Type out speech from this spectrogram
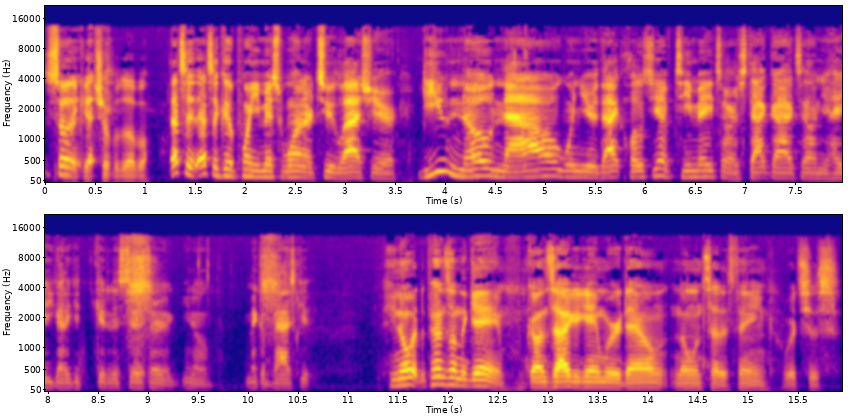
So I get that- triple double. That's a that's a good point. You missed one or two last year. Do you know now when you're that close? You have teammates or a stat guy telling you, "Hey, you got to get get an assist or you know make a basket." You know, it depends on the game. Gonzaga game, we were down, no one said a thing, which is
